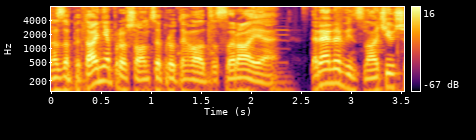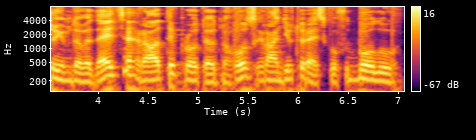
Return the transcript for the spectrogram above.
На запитання про шанси проти Галатасарая, тренер відзначив, що їм доведеться грати проти одного з грандів турецького футболу,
